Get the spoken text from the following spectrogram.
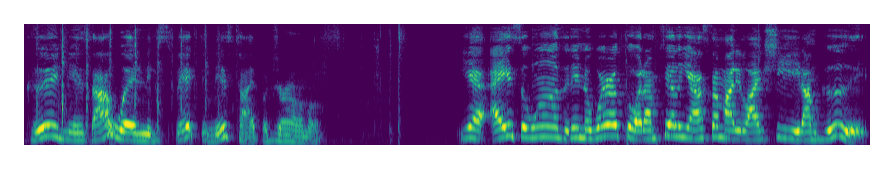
goodness. I wasn't expecting this type of drama. Yeah, Ace of Wands and in the World card. I'm telling y'all, somebody like, shit, I'm good.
